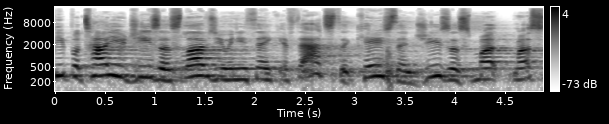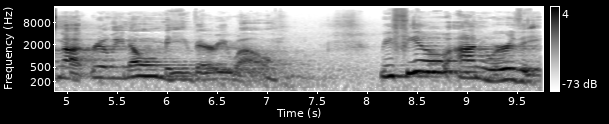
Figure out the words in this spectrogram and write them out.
People tell you Jesus loves you, and you think, if that's the case, then Jesus must not really know me very well. We feel unworthy.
